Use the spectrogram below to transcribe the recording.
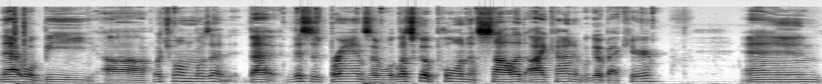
that will be uh, which one was that? That this is brands. So let's go pull in a solid icon, and we'll go back here, and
